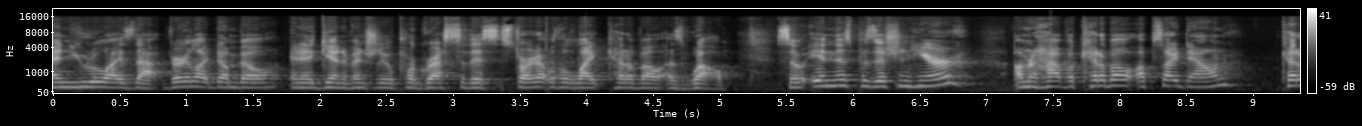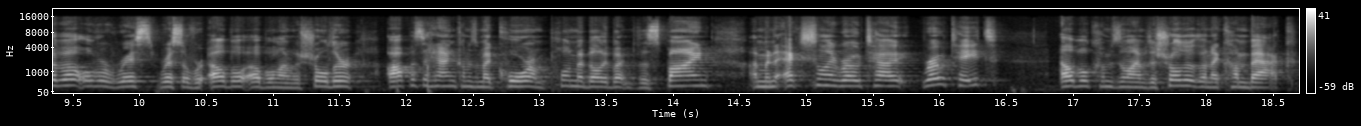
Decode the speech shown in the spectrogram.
and utilize that very light dumbbell. And again, eventually you'll progress to this. Start out with a light kettlebell as well. So in this position here, I'm gonna have a kettlebell upside down, kettlebell over wrist, wrist over elbow, elbow line with shoulder. Opposite hand comes my core. I'm pulling my belly button to the spine. I'm gonna externally rotate, rotate. Elbow comes in line with the shoulder, then I come back.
